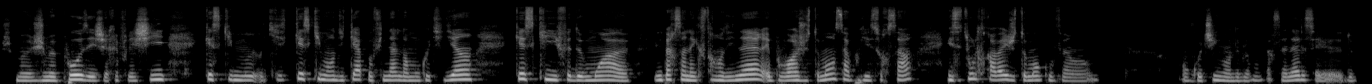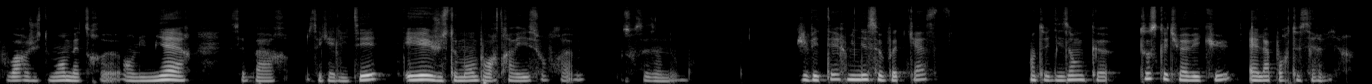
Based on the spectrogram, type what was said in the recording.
je, me, pose et j'ai réfléchi, qu'est-ce qui, me, m'handicape au final dans mon quotidien, qu'est-ce qui fait de moi une personne extraordinaire? Et pouvoir justement s'appuyer sur ça. Et c'est tout le travail justement qu'on fait en, en coaching, en développement personnel, c'est de pouvoir justement mettre en lumière ses parts, ses qualités et justement pouvoir travailler sur, euh, sur ces zones d'ombre. Je vais terminer ce podcast en te disant que tout ce que tu as vécu est là pour te servir.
